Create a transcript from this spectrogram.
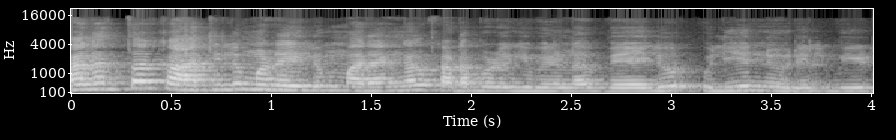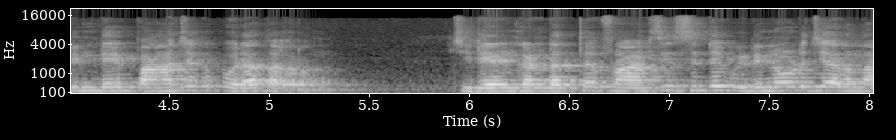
കനത്ത കാറ്റിലും മഴയിലും മരങ്ങൾ കടപുഴകി വീണ് വേലൂർ പുലിയന്നൂരിൽ വീടിന്റെ പാചകപ്പുര തകർന്നു. ചിരയൻകണ്ടത്ത് ഫ്രാൻസിസിന്റെ വീടിനോട് ചേർന്ന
